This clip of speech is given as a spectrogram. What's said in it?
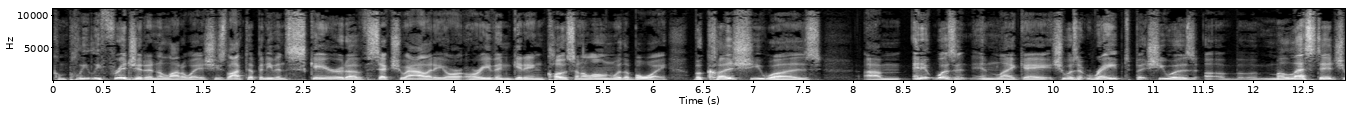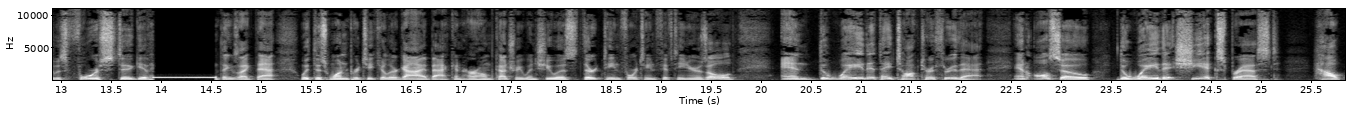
completely frigid in a lot of ways. She's locked up and even scared of sexuality or, or even getting close and alone with a boy because she was. Um, and it wasn't in like a she wasn't raped, but she was uh, molested. She was forced to give things like that with this one particular guy back in her home country when she was 13, 14, 15 years old. And the way that they talked her through that, and also the way that she expressed how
